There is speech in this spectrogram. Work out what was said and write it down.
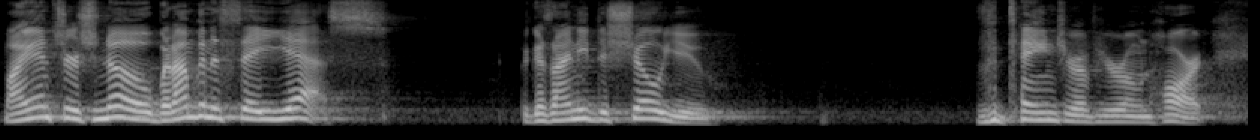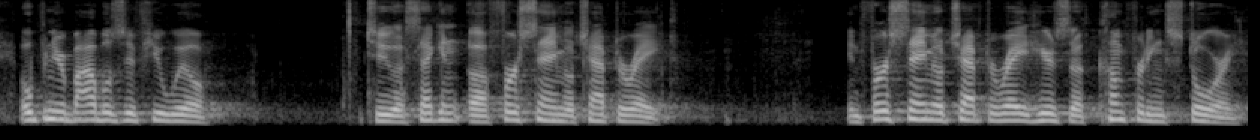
My answer is no, but I'm going to say yes because I need to show you the danger of your own heart. Open your Bibles, if you will, to a second, uh, 1 Samuel chapter 8. In 1 Samuel chapter 8, here's a comforting story.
